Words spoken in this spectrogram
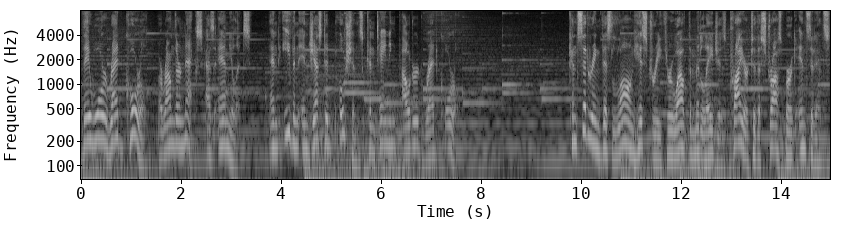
they wore red coral around their necks as amulets, and even ingested potions containing powdered red coral. Considering this long history throughout the Middle Ages prior to the Strasbourg incidents,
